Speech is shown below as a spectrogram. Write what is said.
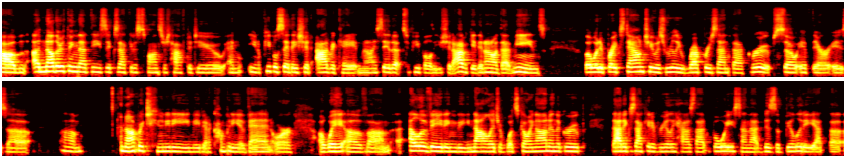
Um, another thing that these executive sponsors have to do, and you know, people say they should advocate, and when I say that to people, you should advocate. They don't know what that means, but what it breaks down to is really represent that group. So if there is a um, an opportunity, maybe at a company event or a way of um, elevating the knowledge of what's going on in the group, that executive really has that voice and that visibility at the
